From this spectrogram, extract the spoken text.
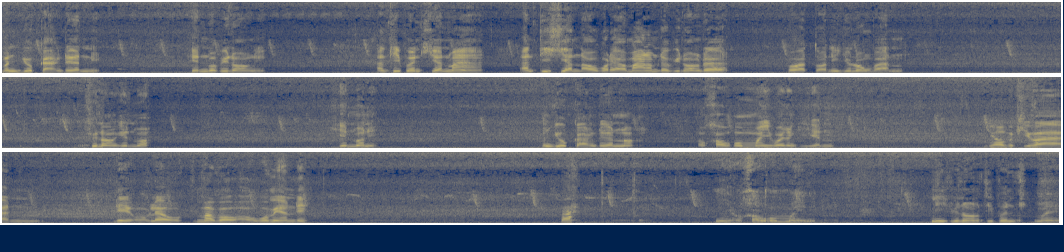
มันอยู่กลางเดินนี่ เห็นว่าพี่น้องนี่ อันที่เพิ่อนเขียนมา อันที่เขียนเอาพอได้เอามาน้ำเด้อพี่น้องเด้อเพราะว่าตอนนี้อยู่โรงพยาบาลพี่น้องเห็นบ่ เห็นบ่นี่ มันอยู่กลางเดือนเนาะเอาเข่าห่มไม่ว่าจังกี่เห็น เดี๋ยวไปคิดว่าอันเดออกแล้ว มาเบาเอาว่าแมนดิปะนี่เอาเข่าห่มไม่นี่นี่พี่น้องที่เพิ่นไม่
